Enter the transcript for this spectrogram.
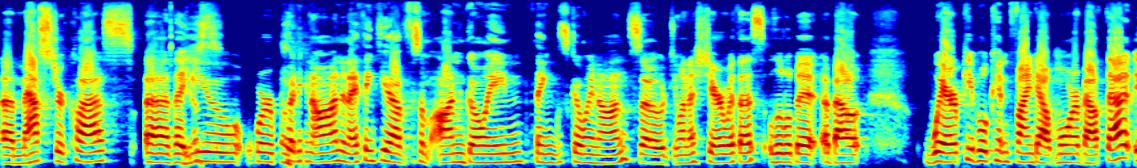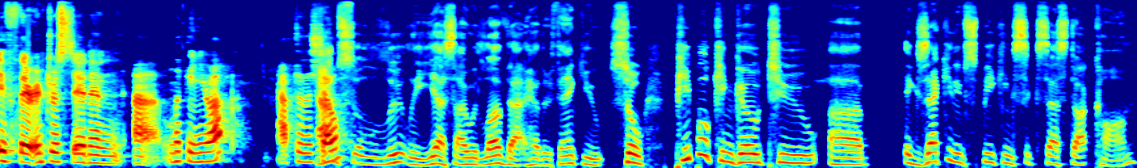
a master class uh, that yes. you were oh. putting on, and I think you have some ongoing things going on. So, do you want to share with us a little bit about where people can find out more about that if they're interested in uh, looking you up? after the show? Absolutely. Yes, I would love that, Heather. Thank you. So people can go to uh, executivespeakingsuccess.com.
